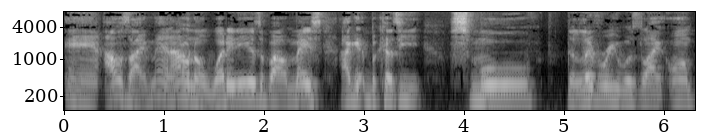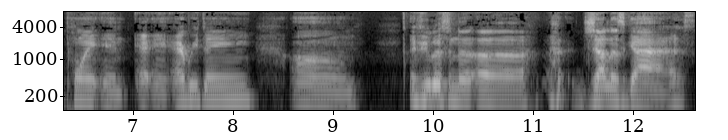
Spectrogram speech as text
And I was like, man, I don't know what it is about Mase. I get because he smooth delivery was like on point and and everything. Um, if you listen to uh, Jealous Guys,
